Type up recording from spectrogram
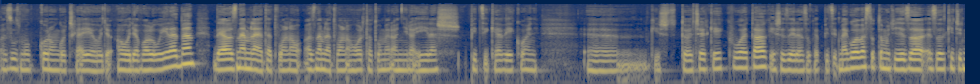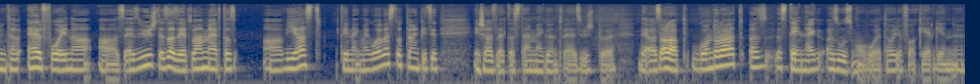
az uzmó korongocskái, ahogy, ahogy a való életben, de az nem lehetett volna, az nem lett volna hordható, mert annyira éles, pici, kevékony kis tölcsérkék voltak, és ezért azokat picit megolvasztottam, úgyhogy ez a, ez a kicsit, mintha elfolyna az ezüst, ez azért van, mert az, a viaszt tényleg megolvasztottam egy picit, és az lett aztán megöntve ezüstből. De az alap gondolat, az, az tényleg az uzmó volt, ahogy a fakérgén nő.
